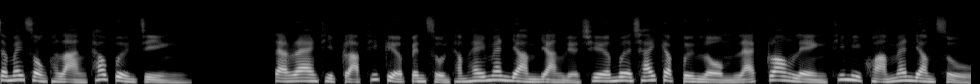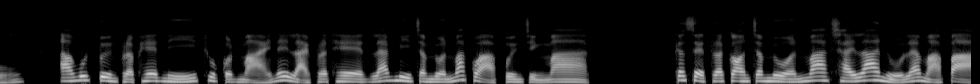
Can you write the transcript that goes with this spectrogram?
จะไม่ทรงพลังเท่าปืนจริง แต่แรงถีบกลับที่เกือบเป็นศูนย์ทำให้แม่นยำอย่างเหลือเชื่อเมื่อใช้กับปืนลมและกล้องเล็งที่มีความแม่นยำสูง อาวุธปืนประเภทนี้ถูกกฎหมายในหลายประเทศและมีจำนวนมากกว่าปืนจริงมาก เกษตรกรจำนวนมากใช้ล่าหนูและหมาป่า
